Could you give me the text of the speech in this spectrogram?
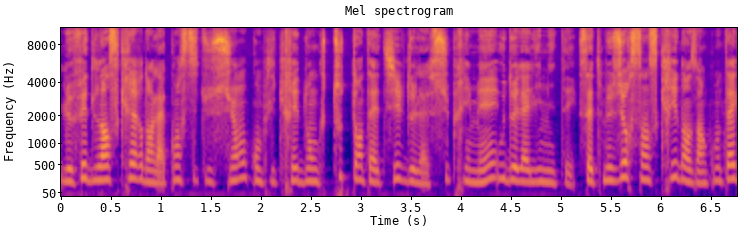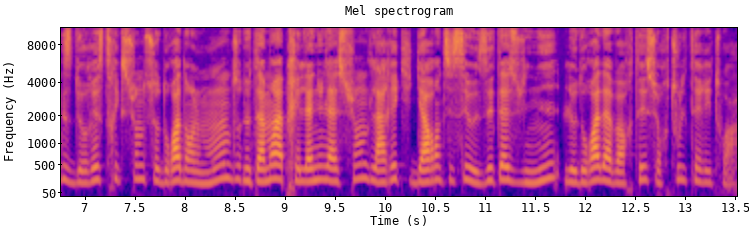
Le fait de l'inscrire dans la Constitution compliquerait donc toute tentative de la supprimer ou de la limiter. Cette mesure s'inscrit dans un contexte de restriction de ce droit dans le monde, notamment après l'annulation de l'arrêt qui garantissait aux États-Unis le droit d'avorter sur tout le territoire.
